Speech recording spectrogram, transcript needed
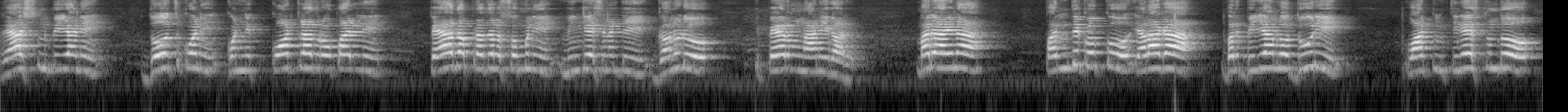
రేషన్ బియ్యాన్ని దోచుకొని కొన్ని కోట్లాది రూపాయలని పేద ప్రజల సొమ్ముని మింగేసినటువంటి గనుడు ఈ పేరు నాని గారు. మరి ఆయన పందికొక్కు ఎలాగా మరి బియ్యంలో దూరి వాటిని తినేస్తుందో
